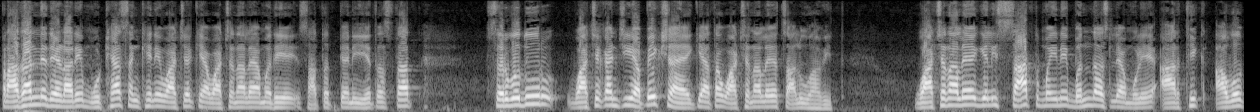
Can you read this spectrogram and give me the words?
प्राधान्य देणारे मोठ्या संख्येने वाचक या वाचनालयामध्ये सातत्याने येत असतात. सर्वदूर वाचकांची ही अपेक्षा आहे की आता वाचनालयं चालू व्हावीत. वाचनालयं गेली सात महिने बंद असल्यामुळे आर्थिक आवक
